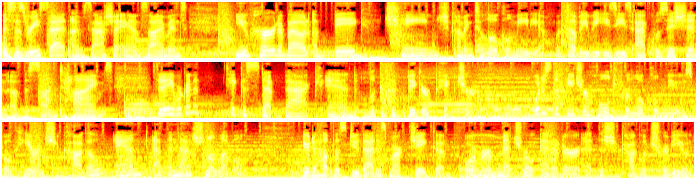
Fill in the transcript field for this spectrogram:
This is Reset. I'm Sasha Ann Simons. You've heard about a big change coming to local media with WBEZ's acquisition of the Sun Times. Today, we're going to take a step back and look at the bigger picture. What does the future hold for local news, both here in Chicago and at the national level? Here to help us do that is Mark Jacob, former Metro editor at the Chicago Tribune.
